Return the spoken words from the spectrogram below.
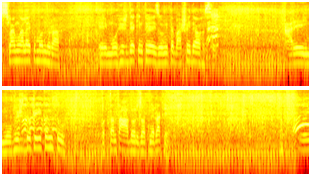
আসসালামু আলাইকুম বন্ধুরা। এই মহিষ দিয়ে কিন্তু এই জমিতে বাসই দেওয়া হচ্ছে। আর এই মহিষ দুটি কিন্তু অত্যন্ত আদর যত্নে রাখে। এই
